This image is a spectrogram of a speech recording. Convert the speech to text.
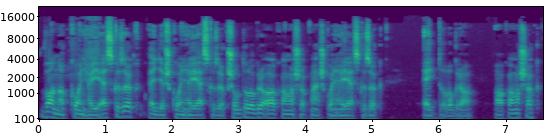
vannak konyhai eszközök, egyes konyhai eszközök sok dologra alkalmasak, más konyhai eszközök egy dologra alkalmasak.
